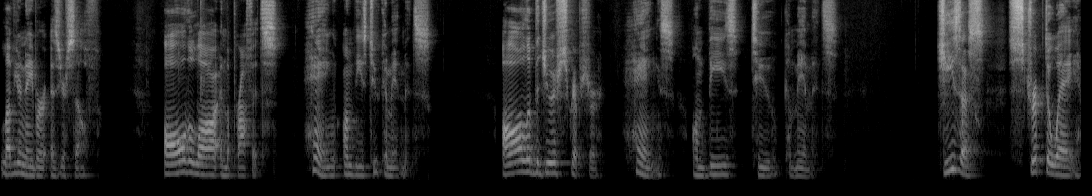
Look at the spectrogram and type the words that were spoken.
love your neighbor as yourself. All the law and the prophets hang on these two commandments. All of the Jewish scripture hangs on these two commandments. Jesus stripped away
